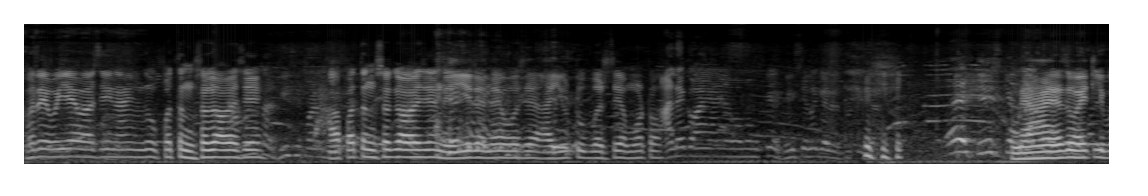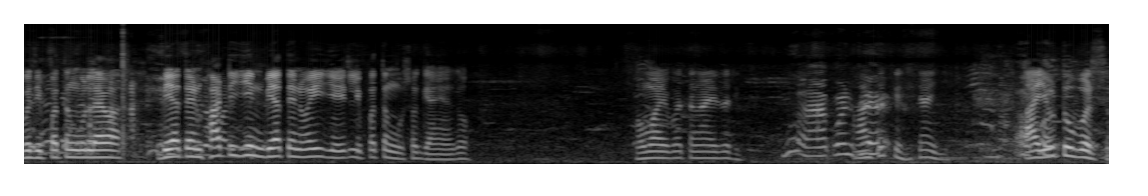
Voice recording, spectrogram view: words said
ઘરે વહી આવ્યા છે ને અહીં બધું પતંગ સગાવે છે. આ પતંગ સગાવે છે ને હિરેન આવ્યો છે. આ યુટ્યુબર છે મોટો. ને આ જો એટલી બધી પતંગો લાવ્યા. બે ત્રણ ફાટી ગઈ ને બે ત્રણ વહી જાય એટલી પતંગો સગ્યા અહીંયા જો. અમારી પતંગ આવી જરી? આ યુટ્યુબર છે.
